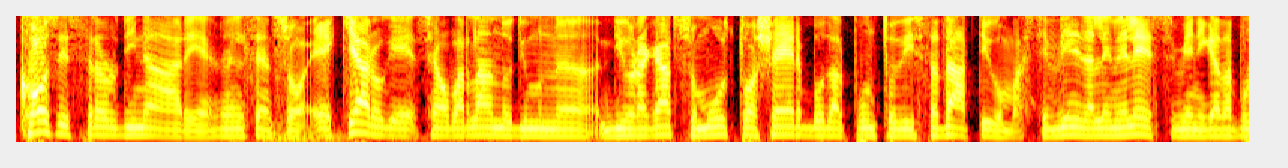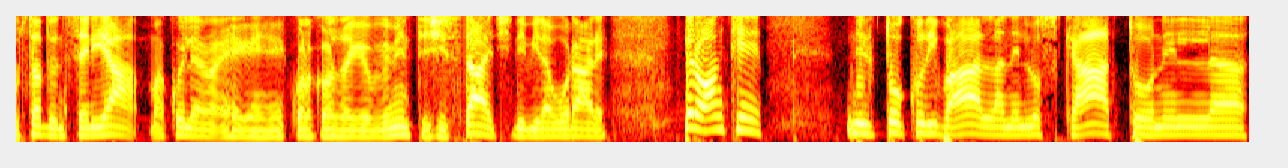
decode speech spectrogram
cose straordinarie, nel senso è chiaro che stiamo parlando di un, di un ragazzo molto acerbo dal punto di vista tattico, ma se vieni dall'MLS vieni catapultato in Serie A, ma quello è, è qualcosa che ovviamente ci sta e ci devi lavorare, però anche nel tocco di palla, nello scatto, nel,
